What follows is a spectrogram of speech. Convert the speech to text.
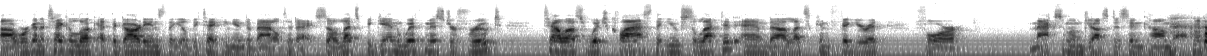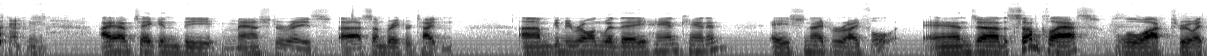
uh, we're going to take a look at the Guardians that you'll be taking into battle today. So let's begin with Mr. Fruit. Tell us which class that you've selected, and uh, let's configure it for maximum justice in combat. I have taken the Master Race uh, Sunbreaker Titan. I'm going to be rolling with a hand cannon, a sniper rifle, and uh, the subclass. We'll walk through it.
